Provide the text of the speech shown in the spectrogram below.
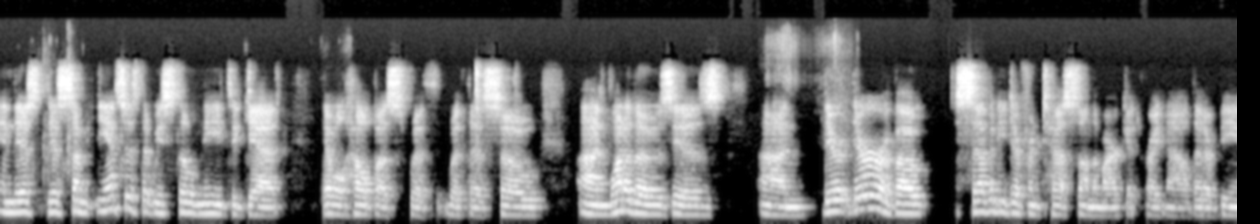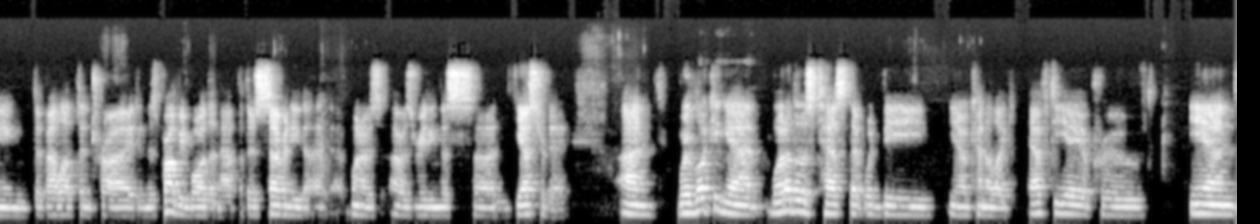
and there's there's some answers that we still need to get that will help us with with this. So, um, one of those is um, there there are about 70 different tests on the market right now that are being developed and tried, and there's probably more than that, but there's 70 that, when I was I was reading this uh, yesterday. Um, we're looking at what are those tests that would be, you know, kind of like FDA approved and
